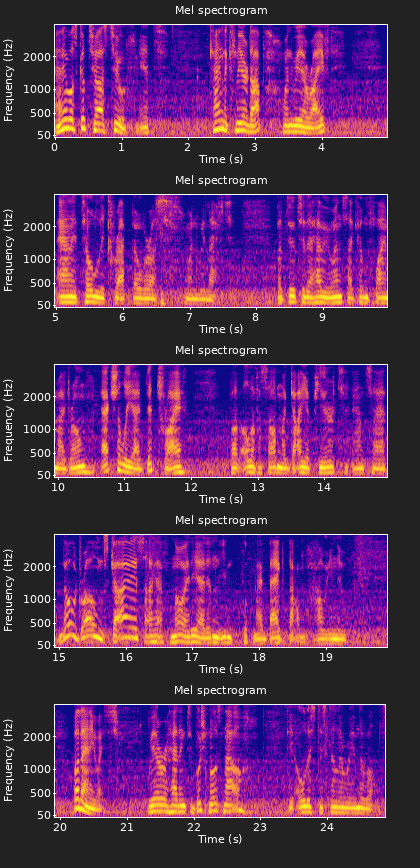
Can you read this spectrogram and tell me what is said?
And it was good to us too. It kind of cleared up when we arrived and it totally crapped over us when we left. But due to the heavy winds, I couldn't fly my drone. Actually, I did try, but all of a sudden a guy appeared and said, No drones, guys! I have no idea. I didn't even put my bag down, how he knew. But anyways, we're heading to Bushmills now, the oldest distillery in the world.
